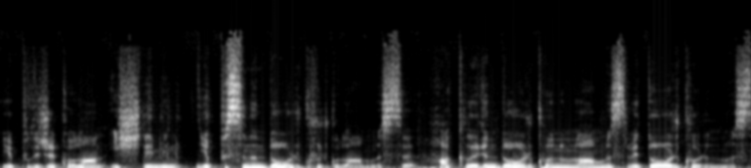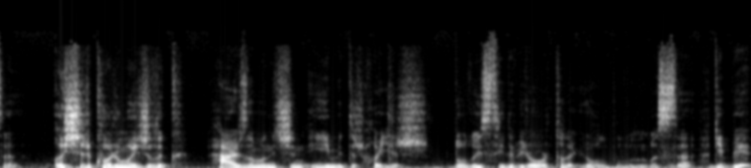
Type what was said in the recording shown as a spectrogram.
yapılacak olan işlemin yapısının doğru kurgulanması, hakların doğru konumlanması ve doğru korunması. Aşırı korumacılık her zaman için iyi midir? Hayır dolayısıyla bir orta yol bulunması gibi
